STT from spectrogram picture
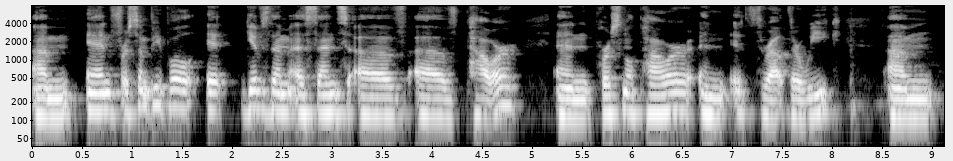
Um, and for some people, it gives them a sense of, of power and personal power and it, throughout their week. Um,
